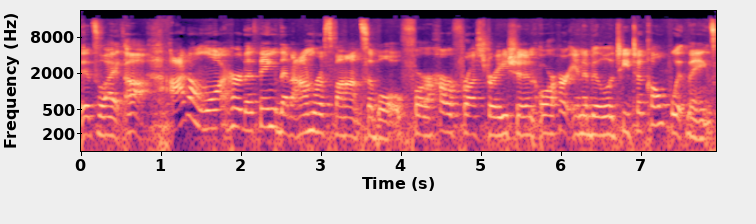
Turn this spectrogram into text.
it's like, ah, I don't want her to think that I'm responsible for her frustration or her inability to cope with things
